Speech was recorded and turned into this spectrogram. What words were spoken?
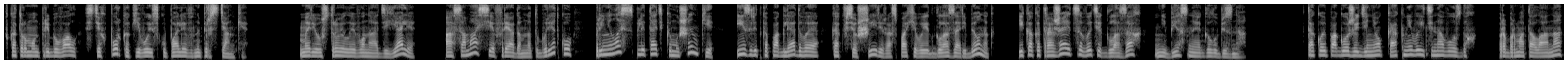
в котором он пребывал с тех пор, как его искупали в наперстянке. Мэри устроила его на одеяле, а сама, сев рядом на табуретку, принялась сплетать камышинки, изредка поглядывая, как все шире распахивает глаза ребенок и как отражается в этих глазах небесная голубизна. «В такой погожий денек как не выйти на воздух?» пробормотала она,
